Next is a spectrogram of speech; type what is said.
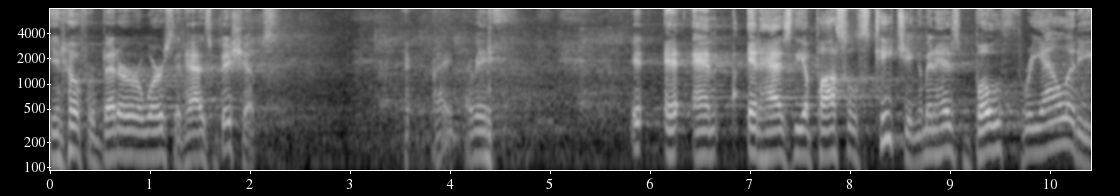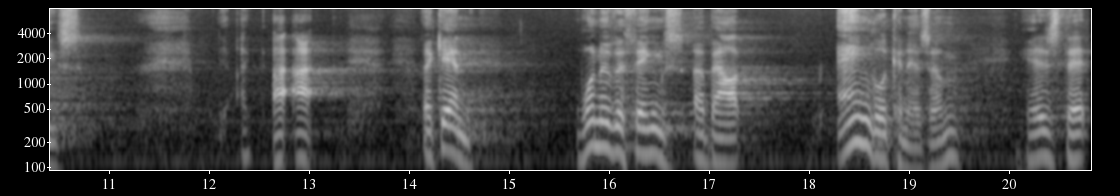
You know, for better or worse, it has bishops, right? I mean, it, it, and it has the apostles' teaching. I mean, it has both realities. I, I, again, one of the things about Anglicanism is that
